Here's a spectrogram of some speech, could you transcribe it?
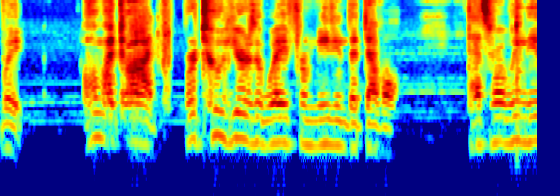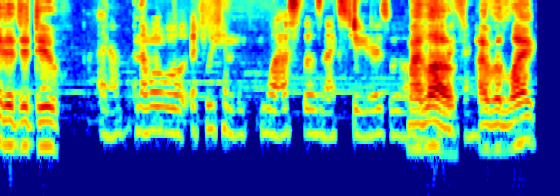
Wait. Oh my god. We're two years away from meeting the devil. That's what we needed to do. I know. And then we will, if we can last those next two years, we will. My love, everything. I would like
